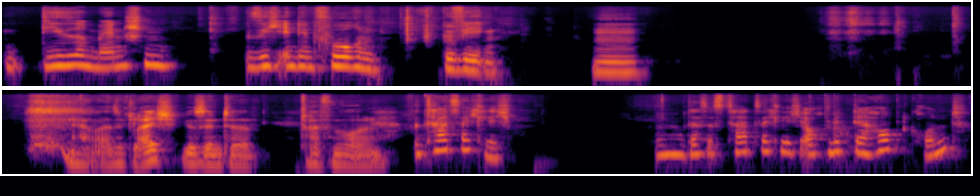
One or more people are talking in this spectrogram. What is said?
diese Menschen sich in den Foren bewegen. Mhm. Ja, weil sie Gleichgesinnte treffen wollen. Tatsächlich. Mm, Das ist tatsächlich auch mit der Hauptgrund.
